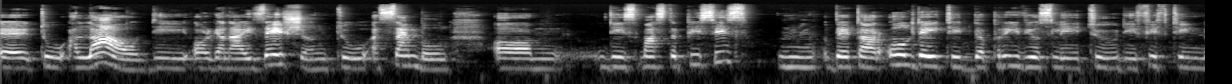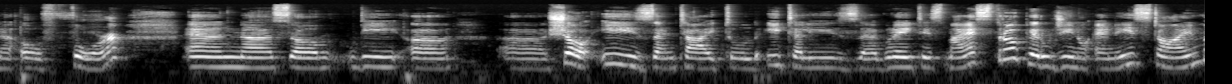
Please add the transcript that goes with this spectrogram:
uh, to allow the organization to assemble um, these masterpieces that are all dated previously to the 1504 and uh, so the uh, uh, show is entitled Italy's uh, Greatest Maestro, Perugino and His Time,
